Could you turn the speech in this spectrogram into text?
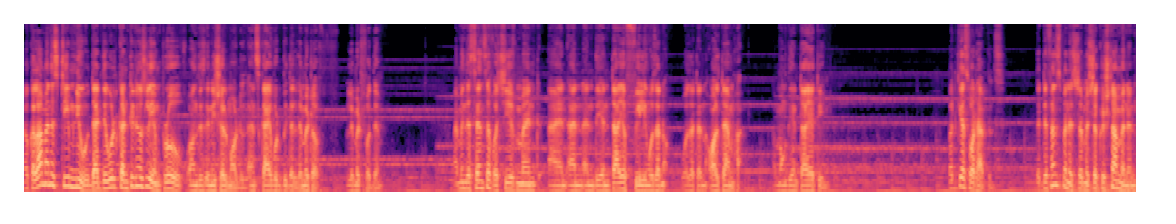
Now, Kalam and his team knew that they would continuously improve on this initial model and sky would be the limit of limit for them. I mean, the sense of achievement and, and, and the entire feeling was, an, was at an all time high among the entire team. But guess what happens? The defense minister, Mr. Krishna Menon,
